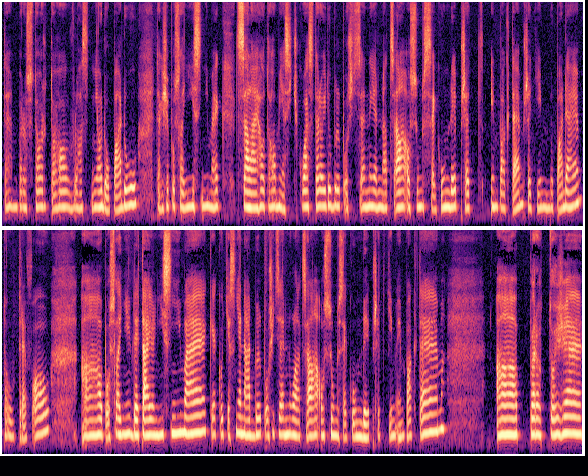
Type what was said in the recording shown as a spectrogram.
ten prostor toho vlastního dopadu, takže poslední snímek celého toho měsíčku asteroidu byl pořízen 1,8 sekundy před impaktem, před tím dopadem, tou trefou. A poslední detailní snímek, jako těsně nad, byl pořízen 0,8 sekundy před tím impaktem. A protože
